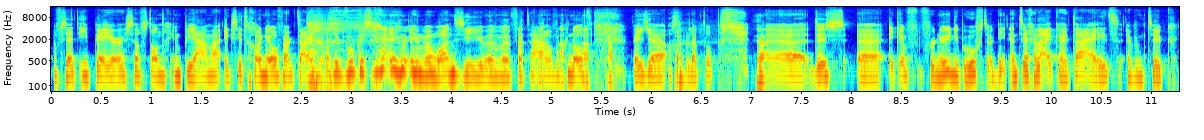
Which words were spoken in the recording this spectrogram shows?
of ZIP'er, zelfstandig in pyjama. Ik zit gewoon heel vaak thuis als ik boeken schrijf in mijn onesie, met mijn vet haar op een knot, weet je, achter mijn laptop. Ja. Dus ik heb voor nu die behoefte ook niet. En tegelijkertijd heb ik natuurlijk,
